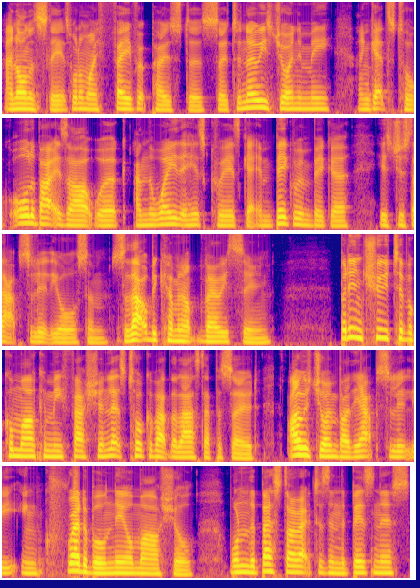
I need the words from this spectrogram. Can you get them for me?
and honestly, it's one of my favourite posters. So to know he's joining me and get to talk all about his artwork and the way that his career is getting bigger and bigger is just absolutely awesome. So that will be coming up very soon. But in true typical Mark and me fashion, let's talk about the last episode. I was joined by the absolutely incredible Neil Marshall, one of the best directors in the business.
